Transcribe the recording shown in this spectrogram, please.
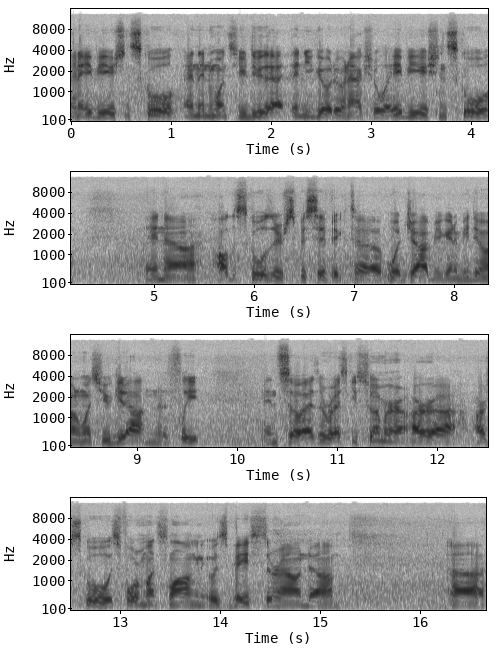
an aviation school. And then once you do that, then you go to an actual aviation school. And uh, all the schools are specific to what job you're going to be doing once you get out in the fleet. And so as a rescue swimmer, our, uh, our school was four months long and it was based around um, uh,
